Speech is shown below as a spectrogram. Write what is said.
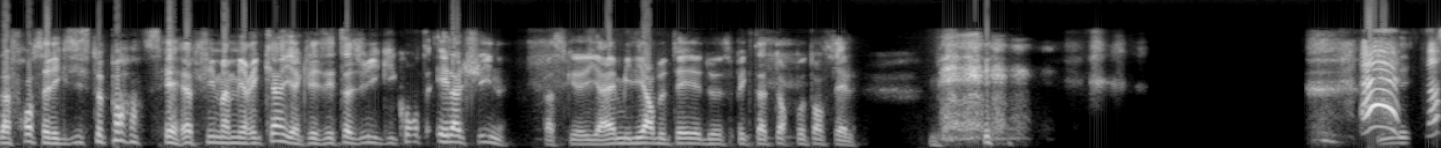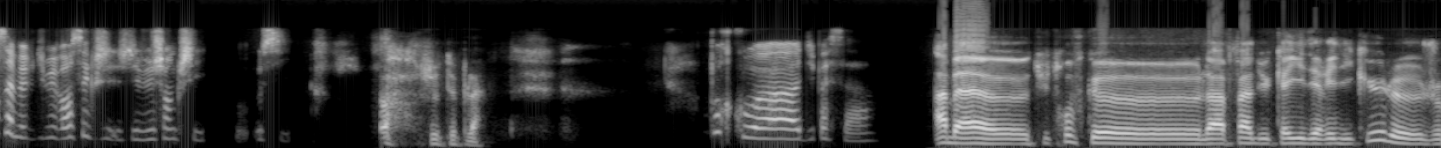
la France, elle n'existe pas. C'est un film américain. Il y a que les États-Unis qui comptent et la Chine parce qu'il y a un milliard de, spectateurs potentiels. Mais... Ah Mais- Non, ça me fait penser que j'ai vu Shang-Chi aussi. Oh, je te plains. Pourquoi? Dis pas ça. Ah bah, euh, tu trouves que la fin du cahier des ridicules, je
